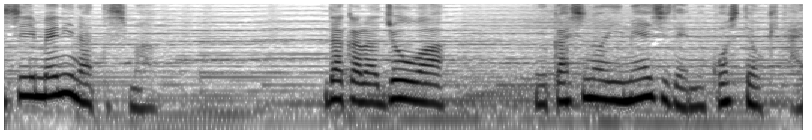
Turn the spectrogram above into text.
しい目になってしまう。だからジョーは昔のイメージで残しておきたい。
